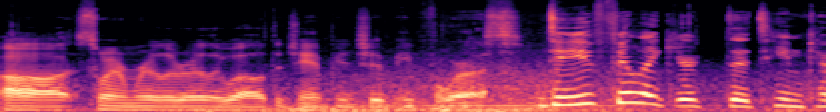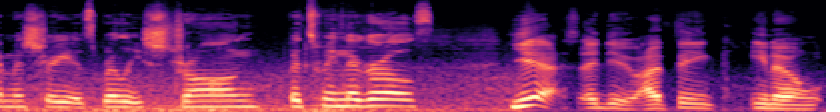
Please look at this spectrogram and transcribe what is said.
uh, swam really, really well at the championship meet for us. Do you feel like your the team chemistry is really strong between the girls? Yes, I do. I think, you know,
